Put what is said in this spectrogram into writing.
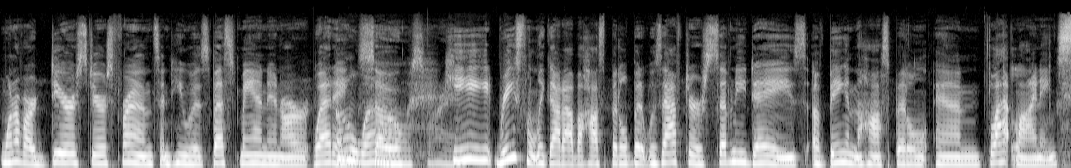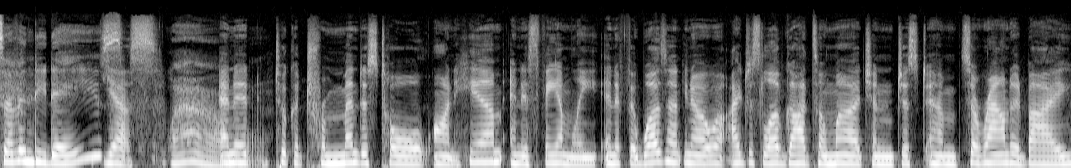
one of our dearest, dearest friends, and he was best man in our wedding. Oh, wow. So Sorry. he recently got out of the hospital, but it was after 70 days of being in the hospital and flatlining. 70 days? Yes. Wow. And it took a tremendous toll on him and his family. And if it wasn't, you know, I just love God so much and just am surrounded by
